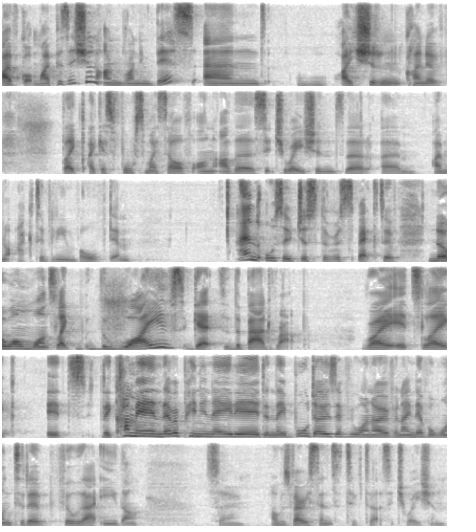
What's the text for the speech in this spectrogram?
I've got my position, I'm running this, and I shouldn't kind of like, I guess, force myself on other situations that um, I'm not actively involved in. And also just the respect of no one wants, like, the wives get the bad rap, right? It's like, it's they come in, they're opinionated, and they bulldoze everyone over, and I never wanted to feel that either. So I was very sensitive to that situation.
